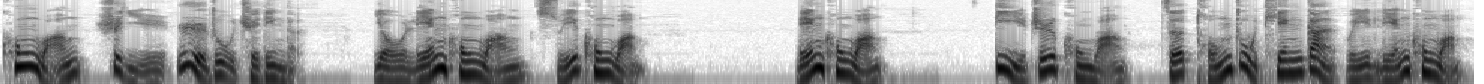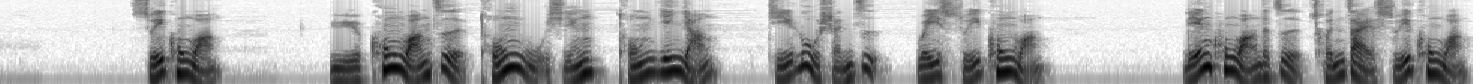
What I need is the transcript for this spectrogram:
空亡是以日柱确定的，有连空亡、随空亡。连空亡，地支空亡，则同柱天干为连空亡；随空亡，与空亡字同五行、同阴阳，即禄神字为随空亡。连空王的字存在随空王，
